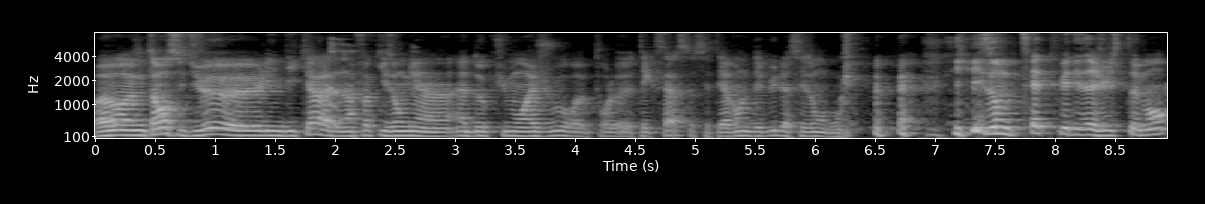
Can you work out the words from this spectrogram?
Ouais, en même temps, si tu veux, euh, l'IndyCar, la dernière fois qu'ils ont mis un, un document à jour euh, pour le Texas, c'était avant le début de la saison. Donc, ils ont peut-être fait des ajustements,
